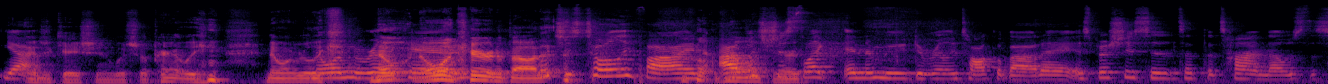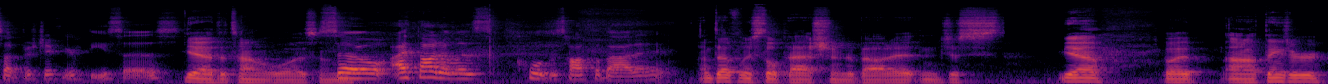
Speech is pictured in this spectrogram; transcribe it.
Yeah. education, which apparently no one really, No one really no, no one cared. cared about Which is totally fine. No I was just cared. like in the mood to really talk about it, especially since at the time that was the subject of your thesis. yeah, at the time it was. And So I thought it was cool to talk about it. I'm definitely still passionate about it, and just yeah, but uh, things are.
